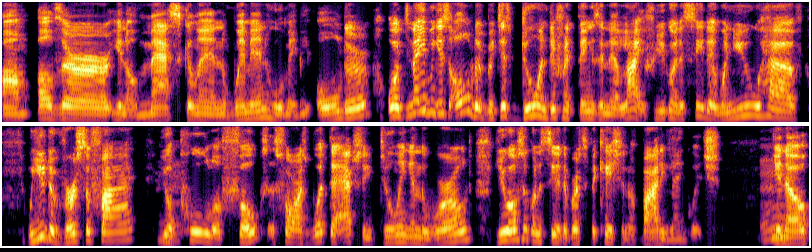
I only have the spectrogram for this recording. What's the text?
um, other, you know, masculine women who may be older or not even just older, but just doing different things in their life. You're going to see that when you have, when you diversify your mm-hmm. pool of folks as far as what they're actually doing in the world, you're also going to see a diversification of body language. Mm-hmm. You mm. know,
